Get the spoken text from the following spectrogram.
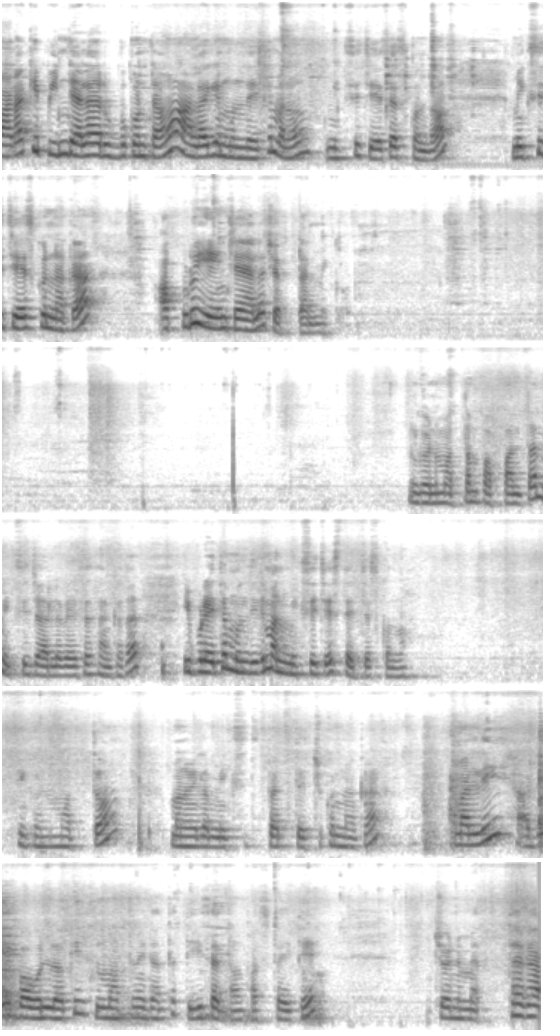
వడకి పిండి ఎలా రుబ్బుకుంటామో అలాగే ముందైతే మనం మిక్సీ చేసేసుకుందాం. మిక్సీ చేసుకున్నాక అప్పుడు ఏం చేయాలో చెప్తాను మీకు. ఇంకొన్ని మొత్తం పప్పు అంతా మిక్సీ జార్లో వేసేసాం కదా. ఇప్పుడైతే ముందు ఇది మనం మిక్సీ చేసి తెచ్చేసుకుందాం. ఇగోండి మొత్తం మనం ఇలా మిక్సీ పచ్చి తెచ్చుకున్నాక మళ్ళీ అదే బౌల్లోకి మొత్తం ఇదంతా తీసేద్దాం ఫస్ట్ అయితే. చూడండి మెత్తగా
